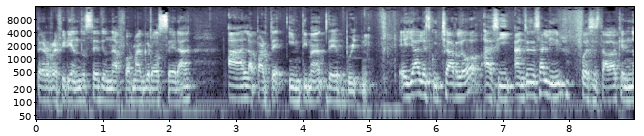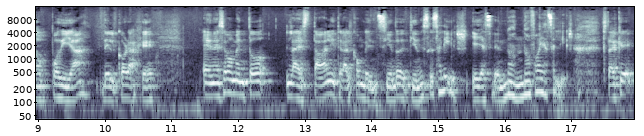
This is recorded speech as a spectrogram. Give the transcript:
pero refiriéndose de una forma grosera a la parte íntima de Britney. Ella al escucharlo, así antes de salir, pues estaba que no podía del coraje. En ese momento la estaban literal convenciendo de tienes que salir. Y ella así de no, no voy a salir. Hasta que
